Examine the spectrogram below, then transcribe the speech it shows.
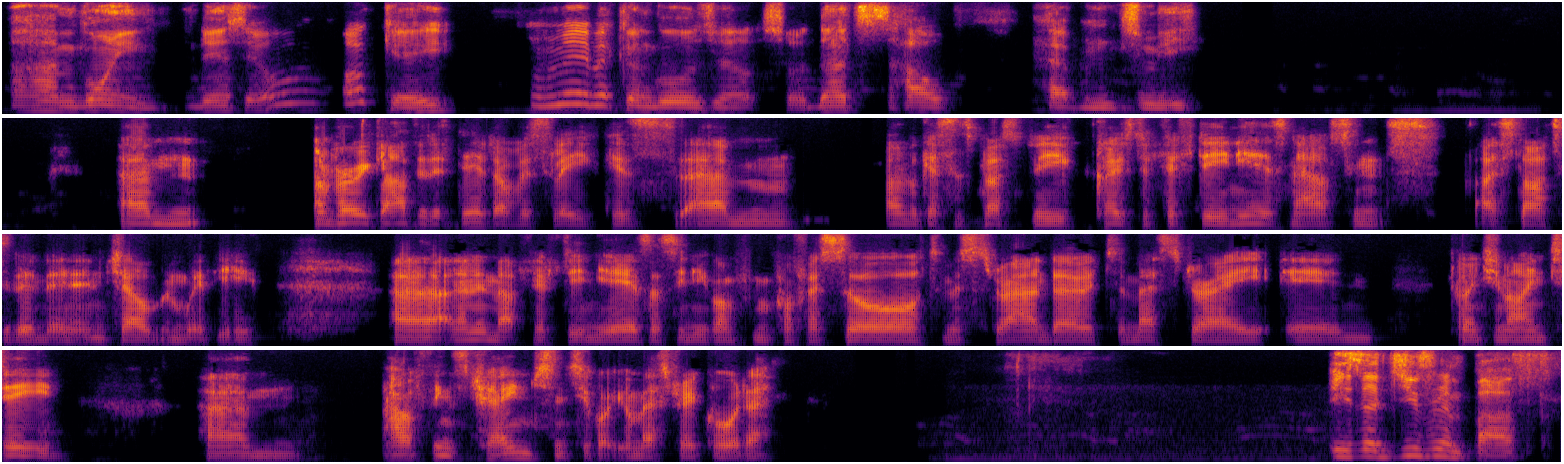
ah, i'm going. Then say oh okay. Maybe i can go as well. So that's how happened to me. Um I'm very glad that it did, obviously, because um, I guess it must be close to 15 years now since I started in, in Cheltenham with you. Uh, and in that 15 years, I've seen you gone from Professor to Mestrando to Mestre in 2019. Um, how have things changed since you got your Mestre recorder? It's a different path.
